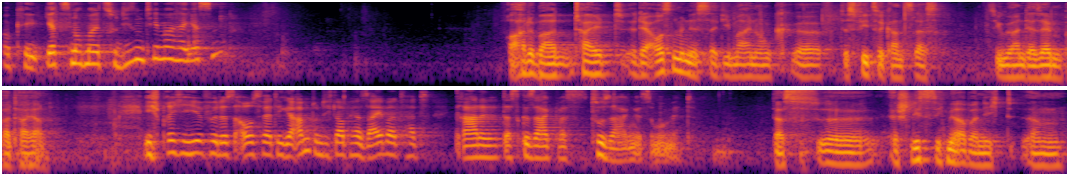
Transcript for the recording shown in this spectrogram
Okay, jetzt noch mal zu diesem Thema, Herr Jessen. Frau Adebar, teilt der Außenminister die Meinung äh, des Vizekanzlers? Sie gehören derselben Partei an. Ich spreche hier für das Auswärtige Amt und ich glaube, Herr Seibert hat gerade das gesagt, was zu sagen ist im Moment. Das äh, erschließt sich mir aber nicht, ähm,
